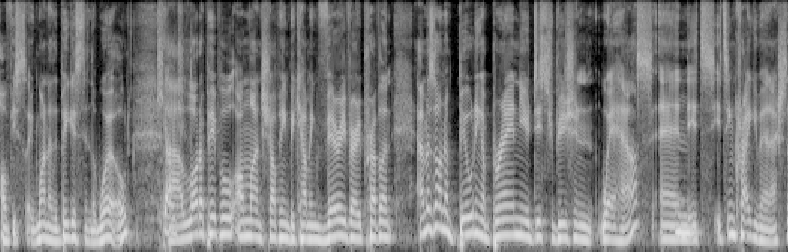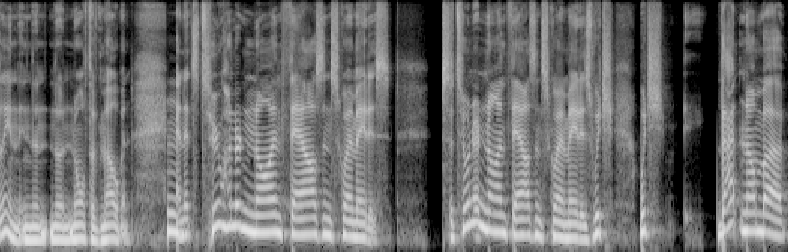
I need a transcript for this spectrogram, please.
obviously one of the biggest in the world. Uh, a lot of people online shopping becoming very very prevalent. Amazon are building a brand new distribution warehouse, and hmm. it's it's in Craigieburn actually, in, in the, the north of Melbourne, hmm. and it's two hundred nine thousand square meters. So 209,000 square meters, which which that number,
